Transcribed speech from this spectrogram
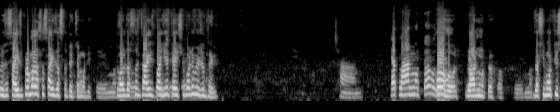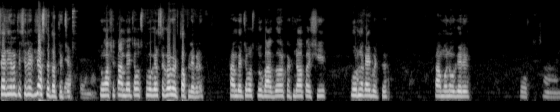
तुमचं साईज प्रमाण असं साईज असतं त्याच्यामध्ये. ओके, मस्त. तुम्हाला जसं साईज पाहिजे त्या हिशोबाने भेटून जाईल. छान. ह्यात लहान मोठं हो वगैरे हो लहान मोठं. ओके मस्त. जशी मोठी साईज आहे ना त्याचे रेट जास्त येतात त्याचे. जास्त आहे ना. किंवा अशा तांब्याच्या वस्तू वगैरे सगळं भेटतं आपल्याकडे. तांब्याच्या वस्तू घागर खंडा कळशी पूर्ण काही भेटतं. तामण वगैरे. खूप छान.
